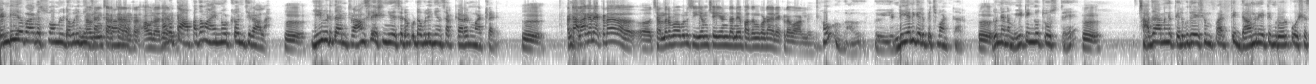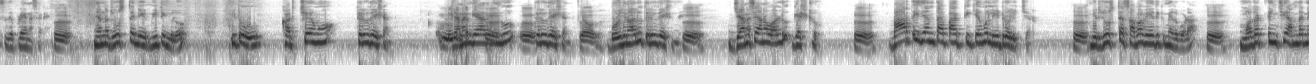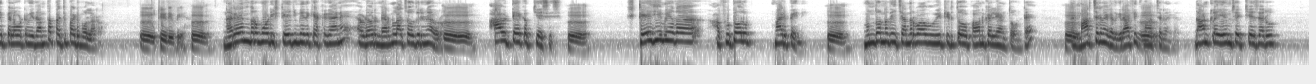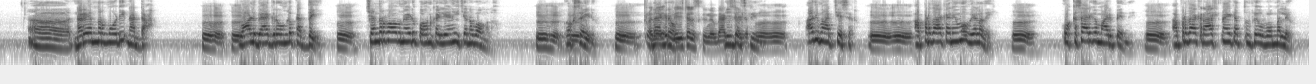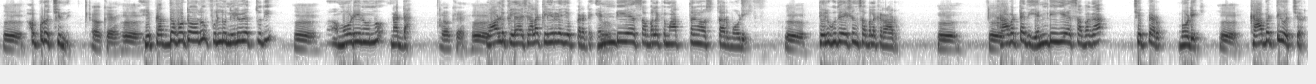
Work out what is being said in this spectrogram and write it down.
NDA భాగస్వాములు double engine కాబట్టి ఆ పదం ఆయన నోట్లో నుంచి రాలా. ఈవిడ దాన్ని ట్రాన్స్లేషన్ చేసేటప్పుడు డబుల్ ఇంజిన్ సర్కార్ అని మాట్లాడింది. అంటే అలాగని ఎక్కడ చంద్రబాబును సీఎం చేయండి అనే పదం కూడా ఆయన ఎక్కడ వాడలేదు. అవును ఎన్డీఏని గెలిపించమంటున్నారు. ఇప్పుడు నిన్న మీటింగ్ చూస్తే సాధారణంగా తెలుగుదేశం పార్టీ డామినేటింగ్ రోల్ పోషిస్తుంది ఎప్పుడైనా సరే. నిన్న చూస్తే నీ మీటింగ్లో ఇటు ఖర్చేమో తెలుగుదేశాన్ని జనం గ్యాదరింగ్ అవును. భోజనాలు తెలుగుదేశంది ఉమ్, జనసేన వాళ్ళు గెస్ట్లు. భారతీయ జనతా పార్టీకి ఏమో లీడ్ రోల్ ఇచ్చారు మీరు చూస్తే సభ వేదిక మీద కూడా మొదటి నుంచి అందరినీ పిలవటం ఇదంతా పతిపాటి పోలారు టీడీపీ. నరేంద్ర మోడీ స్టేజ్ మీదకి ఎక్కగానే ఆవిడెవరు? నిర్మలా చౌదరిని ఎవరు? ఆవిడ టేకప్ చేసేసి. స్టేజీ మీద ఆ ఫోటోలు మారిపోయినాయి. ముందున్నది చంద్రబాబు వీటితో పవన్ కళ్యాణ్తో ఉంటే మార్చడమే కదా గ్రాఫిక్ మార్చడమే కదా. దాంట్లో ఏం సెట్ చేశారు? నరేంద్ర మోడీ నడ్డా. ఉమ్, వాళ్ళు బ్యాక్గ్రౌండ్లో పెద్దయి. చంద్రబాబు నాయుడు పవన్ కళ్యాణ్ ఈ చిన్న బొమ్మలు. ఒక సైడ్. Digital screen. ఉమ్, ఉమ్, అది మార్చేశారు. అప్పటిదాకానేమో వీళ్ళది. ఒక్కసారిగా మారిపోయింది. అప్పటిదాకా రాష్ట్ర నాయకత్వం బొమ్మలు లేవు. అప్పుడు వచ్చింది ఈ పెద్ద ఫోటోలు ఫుల్ నిలువెత్తుది ఆ, మోడీను నడ్డా. వాళ్ళు చాలా క్లియర్గా చెప్పారట. ఎన్డీఏ సభలకి మాత్రమే వస్తారు మోడీ. తెలుగుదేశం సభలకి రారు. కాబట్టి అది ఎన్డీఏ సభగా చెప్పారు మోడీకి. కాబట్టి వచ్చారు.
